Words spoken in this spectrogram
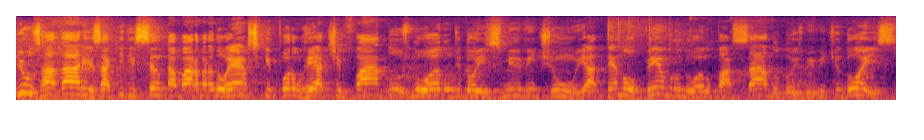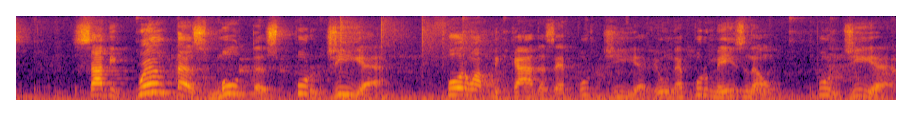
E os radares aqui de Santa Bárbara do Oeste que foram reativados no ano de 2021 e até novembro do ano passado, 2022, sabe quantas multas por dia foram aplicadas, é por dia, viu? Não é por mês não, por dia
